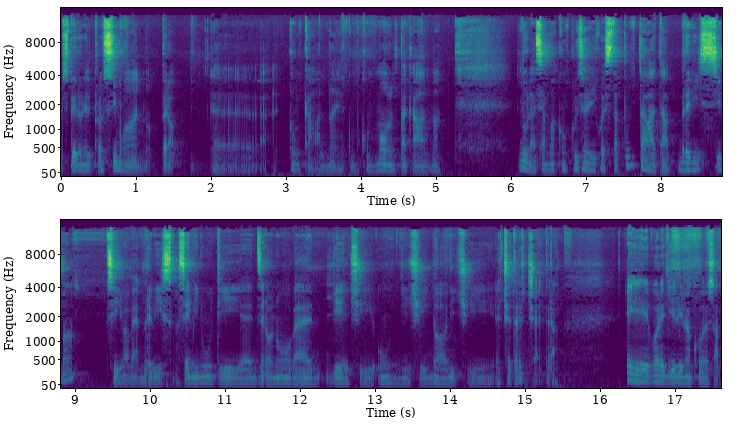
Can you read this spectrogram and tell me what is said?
spero, nel prossimo anno, però eh, con calma, eh, con, con molta calma. Nulla, siamo a conclusione di questa puntata, brevissima. Sì, vabbè, brevissima, 6 minuti e 09, 10, 11, 12, eccetera, eccetera. E vorrei dirvi una cosa,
